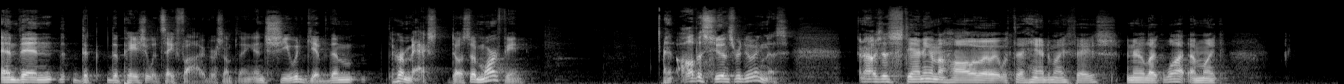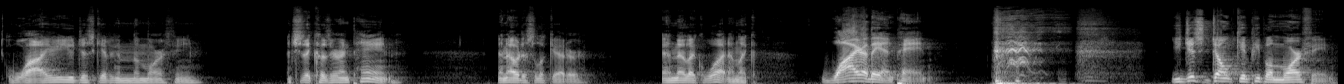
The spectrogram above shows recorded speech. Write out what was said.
And then the the patient would say five or something, and she would give them her max dose of morphine and all the students were doing this. And I was just standing in the hallway with the hand in my face. And they're like, what? I'm like, why are you just giving them the morphine? And she's like, because they're in pain. And I would just look at her. And they're like, what? I'm like, why are they in pain? you just don't give people morphine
